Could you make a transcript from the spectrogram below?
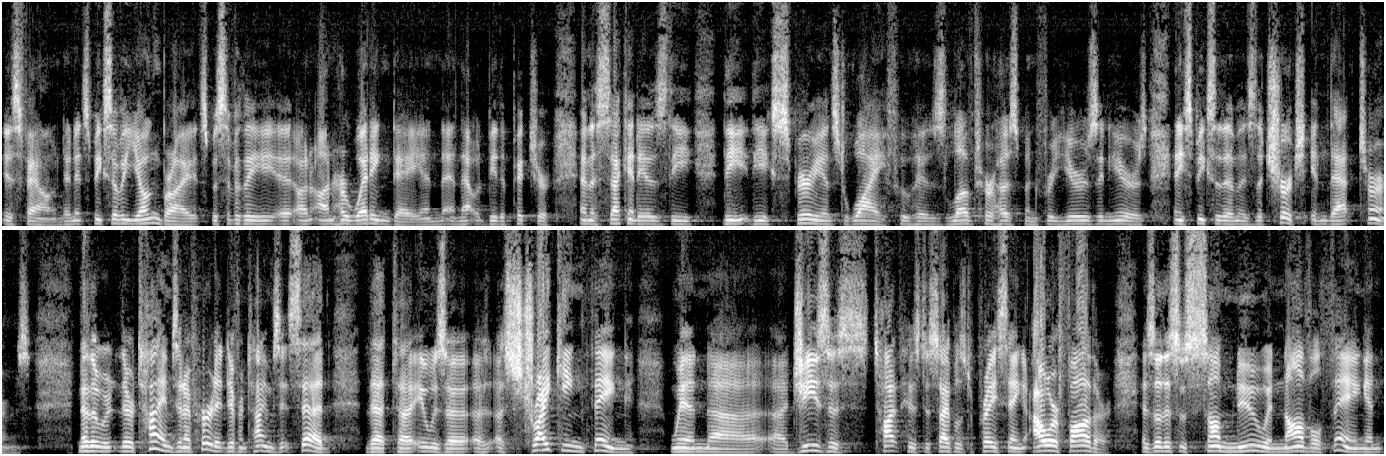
is found. And it speaks of a young bride, specifically uh, on, on her wedding day, and, and that would be the picture. And the second is the, the, the experienced wife who has loved her husband for years and years. And he speaks of them as the church in that terms. Now, there, were, there are times, and I've heard at different times it said that uh, it was a, a, a, striking thing when uh, uh, Jesus taught his disciples to pray, saying, Our Father, as though this was some new and novel thing. And,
